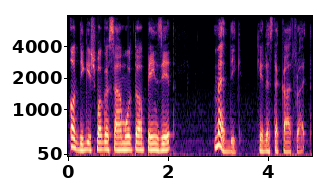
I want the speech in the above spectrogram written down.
Addig is maga számolta a pénzét. Meddig? kérdezte Cartwright.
